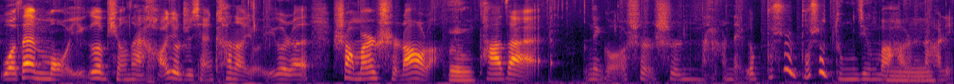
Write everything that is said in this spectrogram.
我在某一个平台好久之前看到有一个人上班迟到了，嗯。他在那个是是哪哪个不是不是东京吧，好像是嗯。哪里，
